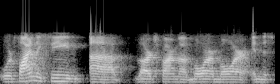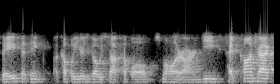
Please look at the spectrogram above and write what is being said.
we're finally seeing uh, large pharma more and more in the space. I think a couple years ago, we saw a couple smaller R&D type contracts,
